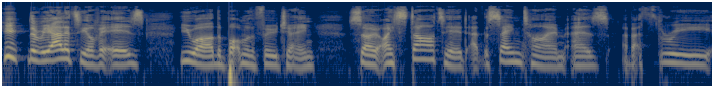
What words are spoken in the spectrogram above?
the reality of it is, you are the bottom of the food chain. So I started at the same time as about three.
